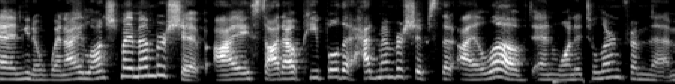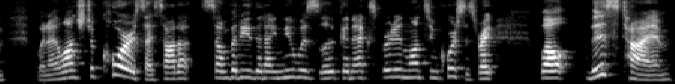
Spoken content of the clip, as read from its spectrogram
And, you know, when I launched my membership, I sought out people that had memberships that I loved and wanted to learn from them. When I launched a course, I sought out somebody that I knew was like an expert in launching courses, right? Well, this time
